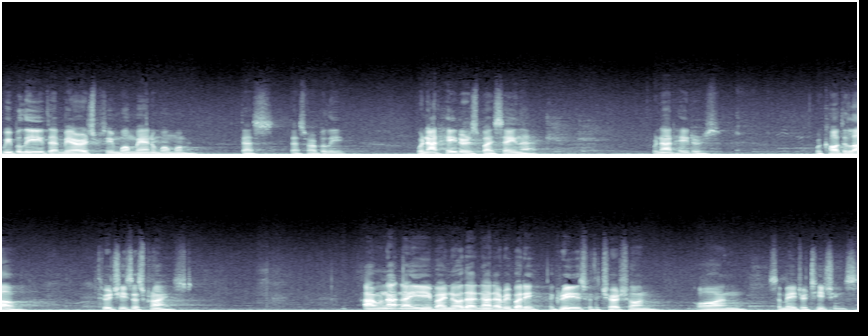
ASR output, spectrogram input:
we believe that marriage between one man and one woman. That's, that's our belief. We're not haters by saying that. We're not haters. We're called to love through Jesus Christ. I'm not naive. I know that not everybody agrees with the church on, on some major teachings.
